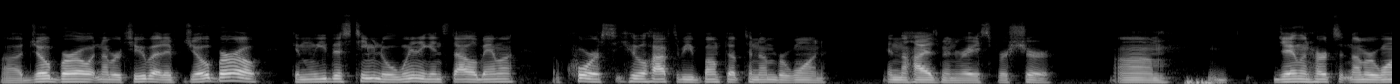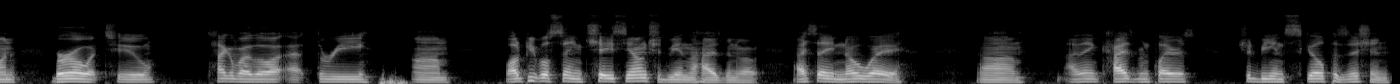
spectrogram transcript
uh, Joe Burrow at number two. But if Joe Burrow can lead this team to a win against Alabama, of course he'll have to be bumped up to number one in the Heisman race for sure. Um, Jalen Hurts at number one, Burrow at two, Tagovailoa at three. Um, a lot of people saying Chase Young should be in the Heisman vote. I say no way. Um, I think Heisman players should be in skill position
